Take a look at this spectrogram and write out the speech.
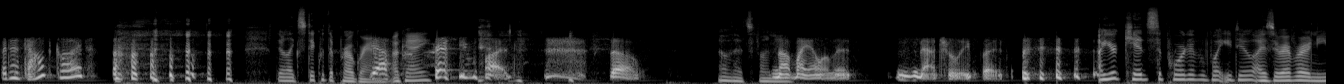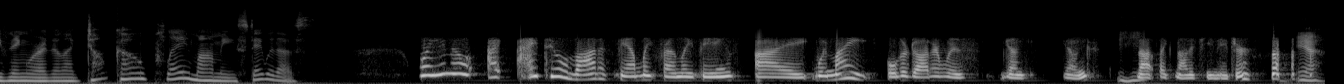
but it sounds good. They're like, stick with the program, yeah, okay? pretty much. so, Oh, that's funny. not my element naturally, but Are your kids supportive of what you do? Is there ever an evening where they're like, "Don't go play, mommy. Stay with us." Well, you know, I I do a lot of family friendly things. I when my older daughter was young, young, mm-hmm. not like not a teenager. Yeah.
